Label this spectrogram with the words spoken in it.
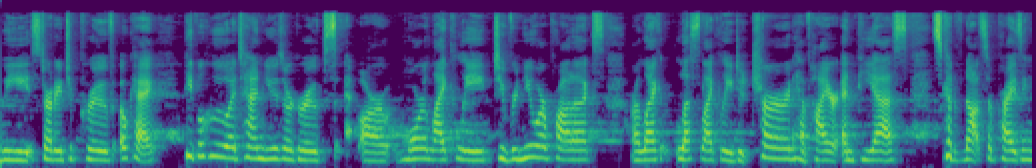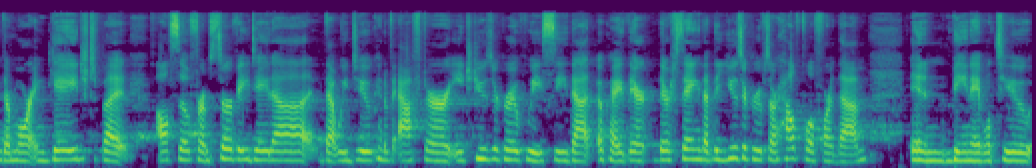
we started to prove okay, people who attend user groups are more likely to renew our products, are like less likely to churn, have higher NPS. It's kind of not surprising they're more engaged, but also from survey data that we do kind of after each user group, we see that okay, they're they're saying that the user groups are helpful for them in being able to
